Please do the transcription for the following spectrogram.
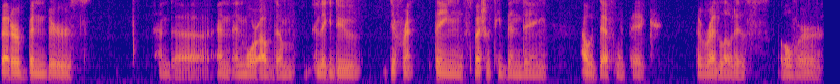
better benders, and uh, and and more of them, and they can do different things, specialty bending. I would definitely pick the Red Lotus over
